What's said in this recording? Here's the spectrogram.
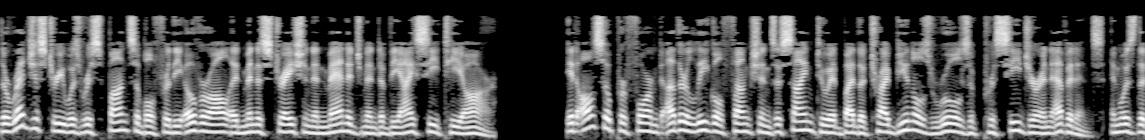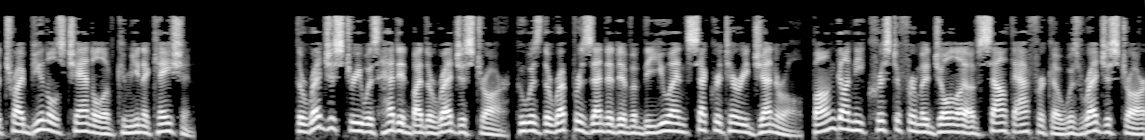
The registry was responsible for the overall administration and management of the ICTR. It also performed other legal functions assigned to it by the tribunal's rules of procedure and evidence, and was the tribunal's channel of communication. The registry was headed by the registrar, who was the representative of the UN Secretary-General. Bongani Christopher Majola of South Africa was registrar,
